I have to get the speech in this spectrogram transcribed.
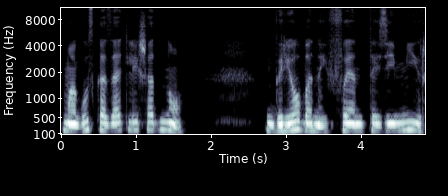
могу сказать лишь одно. Грёбаный фэнтези-мир.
